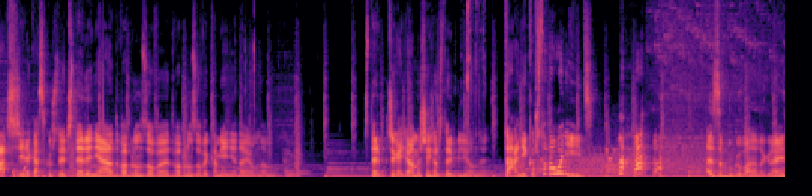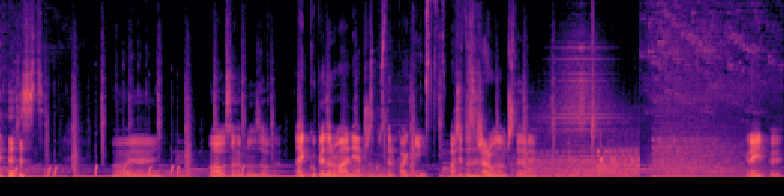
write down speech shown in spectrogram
Patrzcie, ile kasy kosztuje 4, nie, a dwa brązowe, dwa brązowe kamienie dają nam. 4, czekajcie, mamy 64 biliony. Ta, nie kosztowało nic. Ale zabugowana ta gra jest. Ojej. Wow, same brązowe. A jak kupię normalnie przez booster paki? Patrzcie, to zeżarło nam 4. Grejpy.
